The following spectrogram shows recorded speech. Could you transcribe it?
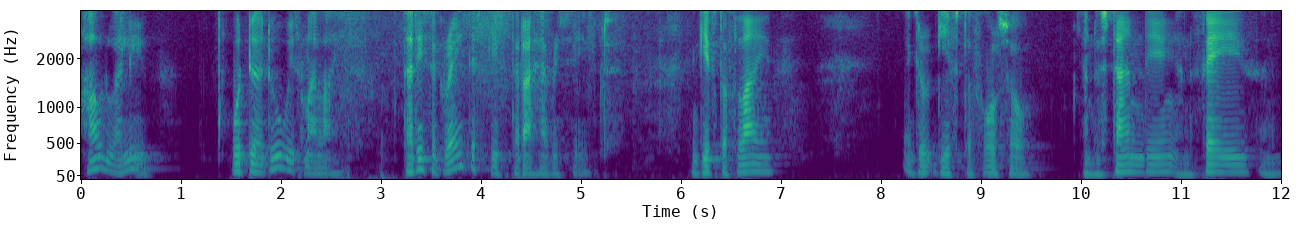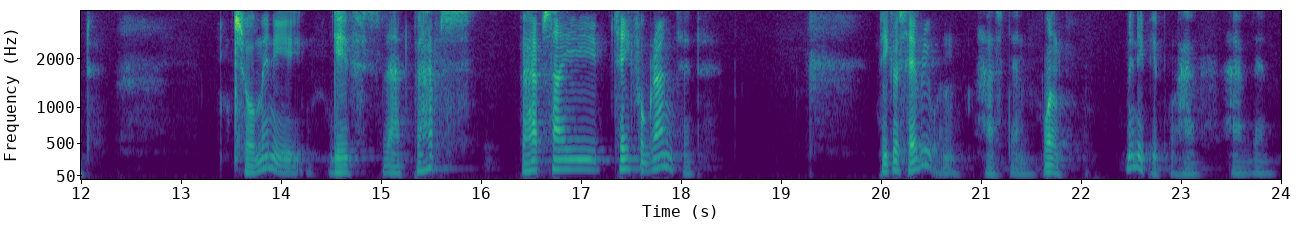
how do I live? What do I do with my life? That is the greatest gift that I have received. A gift of life, a gift of also understanding and faith and so many gifts that perhaps perhaps I take for granted because everyone has them. Well, many people have have them,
